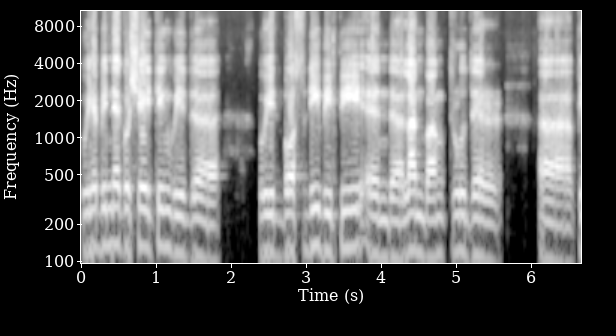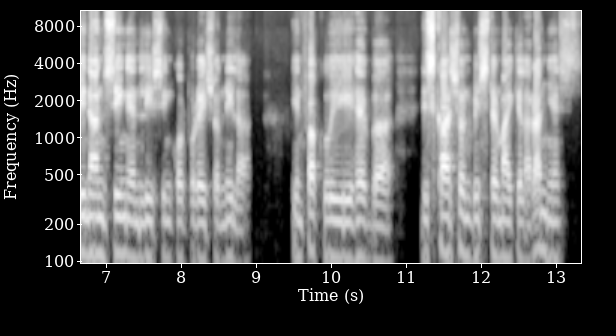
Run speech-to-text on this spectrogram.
We have been negotiating with, uh, with both DBP and uh, Land Bank through their uh, financing and leasing corporation nila. In fact, we have a discussion with Mr. Michael Arañez,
